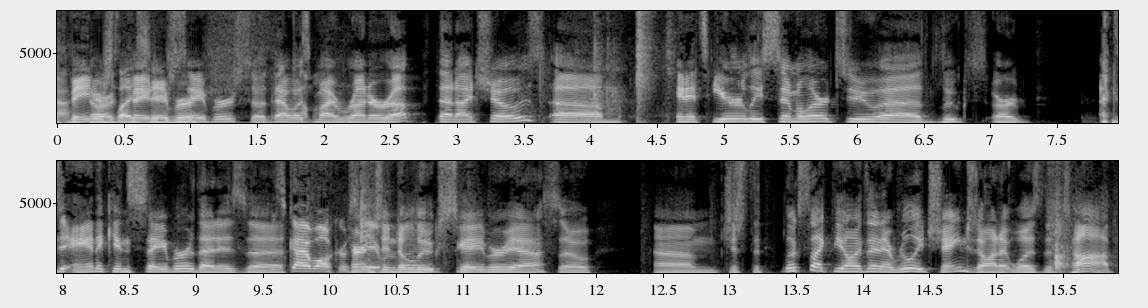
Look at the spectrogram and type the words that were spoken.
Darth Vader's Darth Vader's lightsaber. saber. So that was Come my on. runner-up that I chose. Um, and it's eerily similar to uh, Luke's or to Anakin's saber that is uh, The Skywalker turns saber, into right? Luke's saber. Yeah. So um, just the looks like the only thing that really changed on it was the top.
